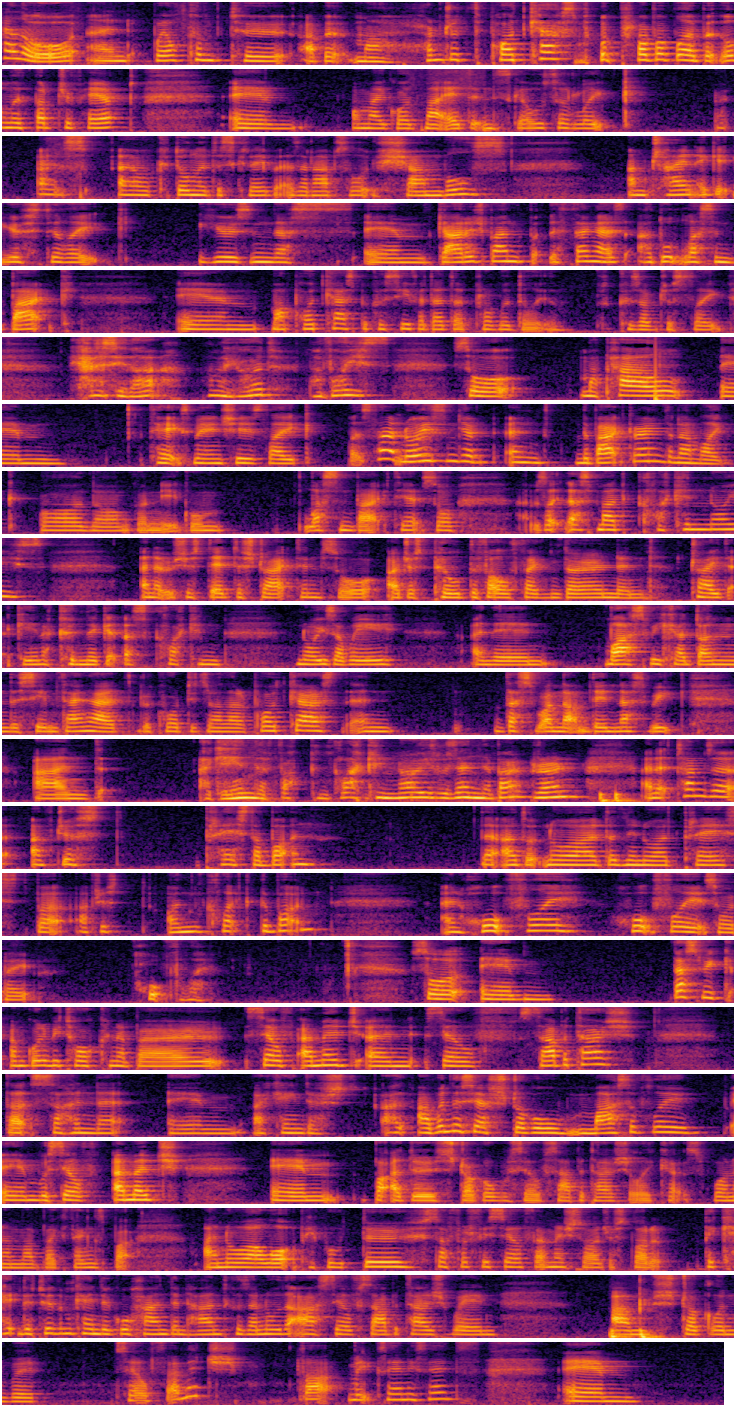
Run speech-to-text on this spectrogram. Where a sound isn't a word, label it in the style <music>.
Hello and welcome to about my hundredth podcast, <laughs> but probably about the only third you've heard. Um, oh my god, my editing skills are like it's, I could only describe it as an absolute shambles. I'm trying to get used to like using this um, GarageBand, but the thing is, I don't listen back um, my podcast because see if I did, I'd probably delete them because I'm just like, I can't say that. Oh my god, my voice. So my pal um, texts me and she's like, "What's that noise in your in the background?" And I'm like, "Oh no, I'm to need to go and listen back to it." So it was like this mad clicking noise, and it was just dead distracting. So I just pulled the full thing down and tried it again. I couldn't get this clicking noise away, and then last week I'd done the same thing. I'd recorded another podcast, and this one that I'm doing this week, and again the fucking clicking noise was in the background, and it turns out I've just pressed a button that I don't know I didn't know I'd pressed, but I've just unclicked the button, and hopefully, hopefully it's all right. Hopefully. So um, this week I'm going to be talking about self image and self sabotage. That's something that um, I kind of, I, I wouldn't say I struggle massively um, with self image, um, but I do struggle with self sabotage. Like it's one of my big things. But I know a lot of people do suffer for self image, so I just thought the, the two of them kind of go hand in hand because I know that I self sabotage when I'm struggling with self image, if that makes any sense. Um,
